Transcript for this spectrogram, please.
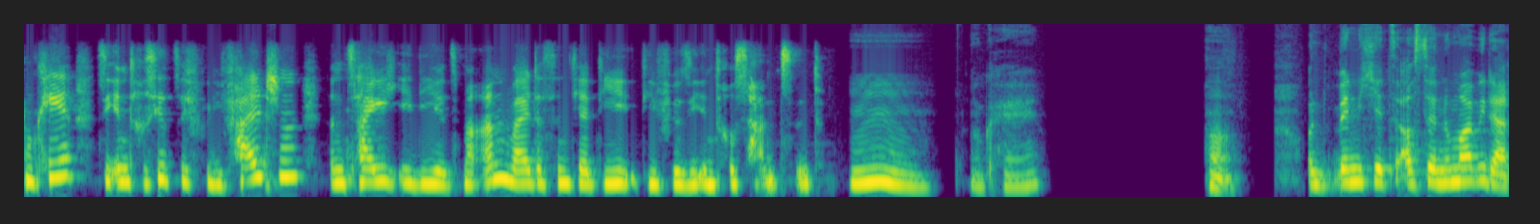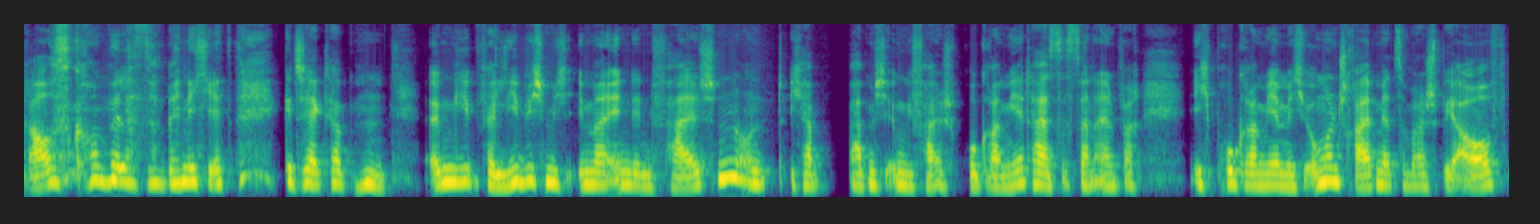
okay, sie interessiert sich für die Falschen, dann zeige ich ihr die jetzt mal an, weil das sind ja die, die für sie interessant sind. Mm, okay. Huh. Und wenn ich jetzt aus der Nummer wieder rauskomme, also wenn ich jetzt gecheckt habe, hm, irgendwie verliebe ich mich immer in den Falschen und ich habe hab mich irgendwie falsch programmiert, heißt es dann einfach, ich programmiere mich um und schreibe mir zum Beispiel auf,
